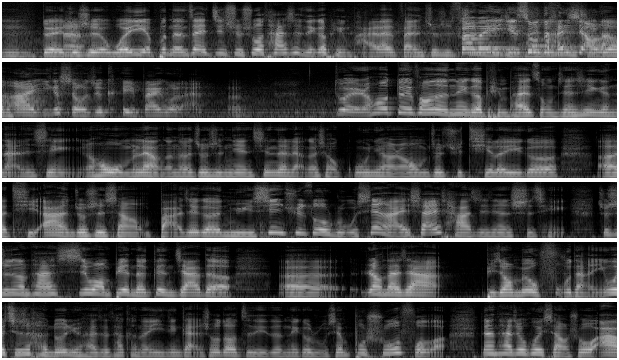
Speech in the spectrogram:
嗯，对，就是我也不能再继续说它是哪个品牌了，反正就是范围已经做的很小了啊，一个手就可以掰过来了。嗯，对，然后对方的那个品牌总监是一个男性，然后我们两个呢就是年轻的两个小姑娘，然后我们就去提了一个呃提案，就是想把这个女性去做乳腺癌筛查这件事情，就是让她希望变得更加的呃让大家。比较没有负担，因为其实很多女孩子她可能已经感受到自己的那个乳腺不舒服了，但她就会想说啊，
